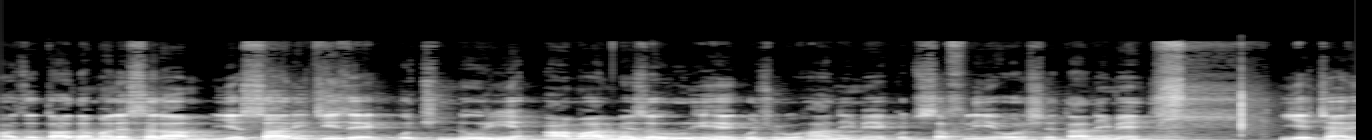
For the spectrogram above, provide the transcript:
हज़रत आदम सलाम, ये सारी चीज़ें कुछ नूरी आमाल में ज़रूरी है, कुछ रूहानी में, कुछ सफली और शैतानी में। ये सारी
